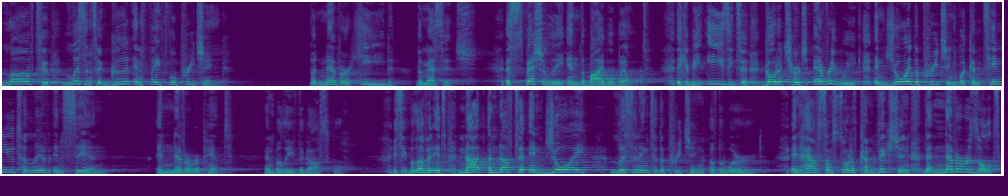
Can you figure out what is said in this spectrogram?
love to listen to good and faithful preaching, but never heed the message, especially in the Bible Belt. It can be easy to go to church every week, enjoy the preaching, but continue to live in sin and never repent and believe the gospel. You see, beloved, it's not enough to enjoy listening to the preaching of the word and have some sort of conviction that never results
